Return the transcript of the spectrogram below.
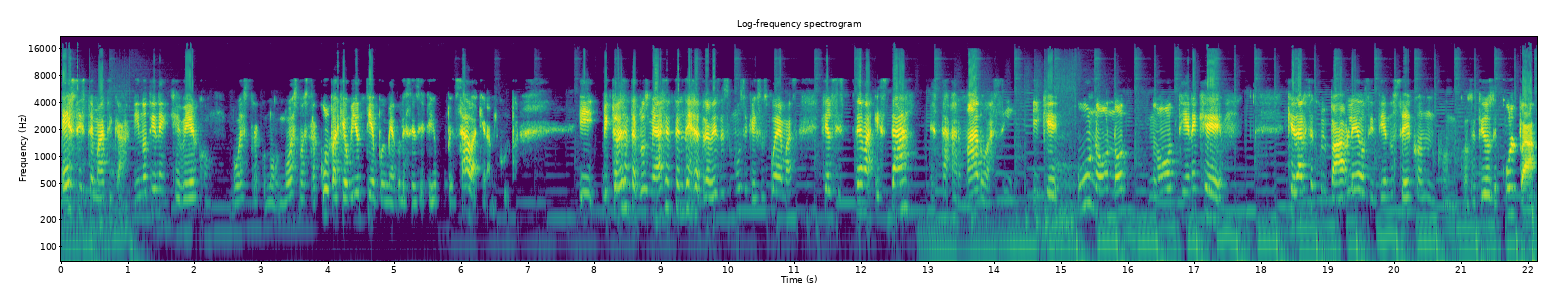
es sistemática y no tiene que ver con nuestra, no, es nuestra culpa, que hubo un tiempo en mi adolescencia que yo pensaba que era mi culpa. Y Victoria Santa Cruz me hace entender a través de su música y sus poemas que el sistema está, está armado así y que uno no, no tiene que quedarse culpable o sintiéndose con sentidos de culpa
